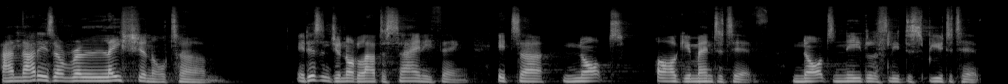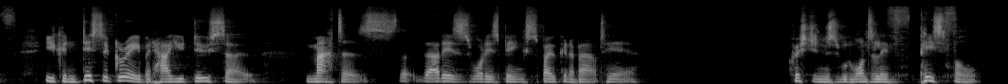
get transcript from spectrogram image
And that is a relational term. It isn't you're not allowed to say anything. It's a not argumentative, not needlessly disputative. You can disagree, but how you do so matters. That is what is being spoken about here. Christians would want to live peaceful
